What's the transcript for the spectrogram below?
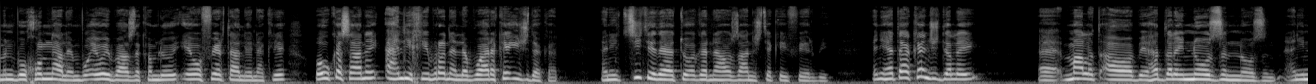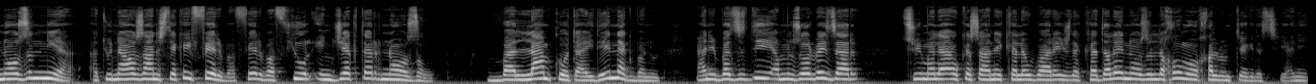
من بۆ خۆم ناڵێم بۆ ئێوەی باس دەکەم لەوەی ئێوە فێرتان لێ نەکرێ و ئەو کەسانەی ئەهلی خیبڕەنە لە بوارەکە ئیش دەکەن یانی چی تێدایە تۆ ئەگەر ناوە زانشتەکەی فێربی یانی هەتا کەنجی دەڵێی ماڵت ئاوا بێ هەر دەڵێی نۆزن نۆزن یانی نۆزن نییە ئەتوو ناوە زانشتەکەی فێر بە فێر بە فیول ئینجێکتەر نۆزڵ بە لام کۆتایی دێ نەک بەنون یانی بەجددی ئەمن زۆربەی جار چویمە لای ئەو کەسانەی کە لەو بارە ئیش دەکە کە دەڵێ نۆزل لە خۆمەوە قەلبم تێک دەچی یانی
